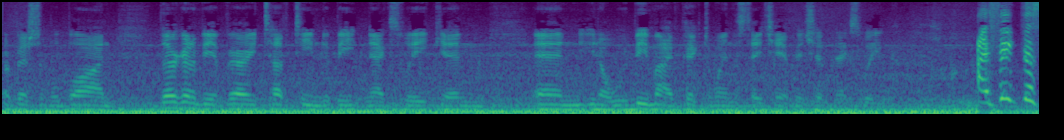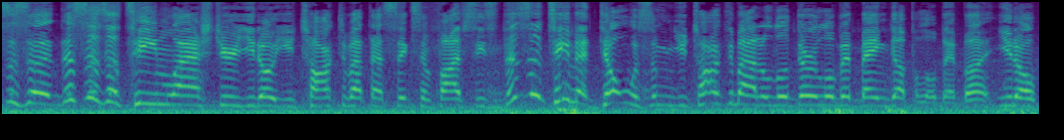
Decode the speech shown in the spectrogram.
or Bishop LeBlond. They're going to be a very tough team to beat next week, and and you know would be my pick to win the state championship next week. I think this is a this is a team last year. You know, you talked about that six and five season. This is a team that dealt with some. You talked about a little. They're a little bit banged up a little bit, but you know,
